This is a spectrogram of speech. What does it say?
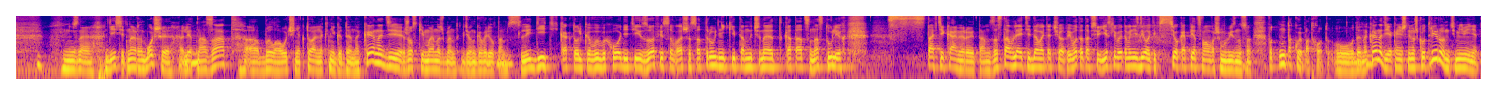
не знаю, 10, наверное, больше лет mm-hmm. назад была очень актуальна книга Дэна Кеннеди «Жесткий менеджмент», где он говорил там следить, как только вы выходите из офиса, ваши сотрудники там начинают кататься на стульях, ставьте камеры, там, заставляйте давать отчеты. И вот это все. Если вы этого не сделаете, все, капец вам, вашему бизнесу. Вот ну, такой подход у Дэна Кеннеди. Я, конечно, немножко утрирую, но тем не менее.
